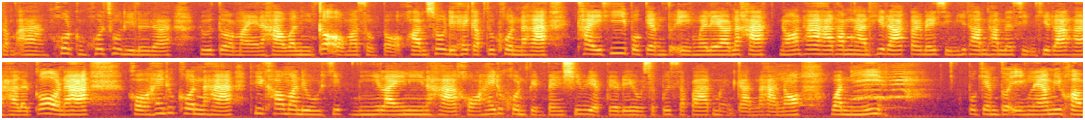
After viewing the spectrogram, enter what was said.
สำอางโคตรของโคตรโชคดีเลยนะ รู้ตัวไหมนะคะ วันนี้ก็ออกมาส่งต่อความโชคดีให้กับทุกคนนะคะ ใครที่โปรแกรมตัวเองไว้แล้วนะคะเนาะถ้าทำงานที่รักรักในสิ่งที่ทำทำในสิ่งที่รักนะคะ แล้วก็นะคะ ขอให้ทุกคนนะคะที่เข้ามาดูคลิปนี้ไลน์นี้นะคะ ขอให้ทุกคนเปลี่ยนแปลงชีวิตเร็วๆสปืดสปาร์ตเหมือนกันนะคะเนาะวันนี้ โปรแกรมตัวเองแล้วมีความ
